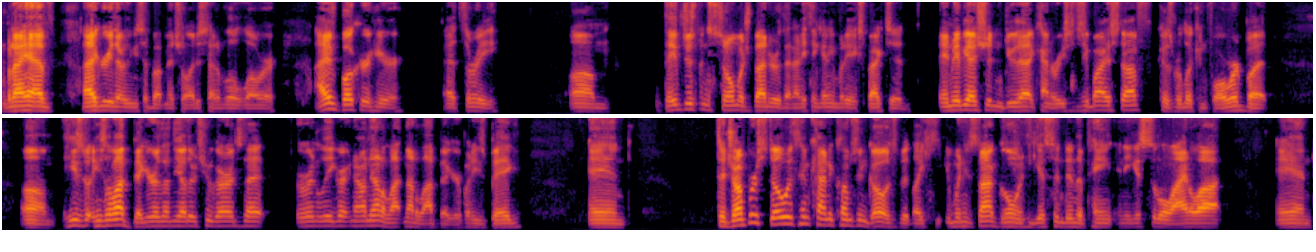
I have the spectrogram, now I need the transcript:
but I have I agree with everything you said about Mitchell. I just had him a little lower. I have Booker here at three. Um, they've just been so much better than anything anybody expected. And maybe I shouldn't do that kind of recency bias stuff because we're looking forward. But um, he's he's a lot bigger than the other two guards that are in the league right now. Not a lot, not a lot bigger, but he's big. And the jumper still with him kind of comes and goes, but like when he's not going, he gets into the paint and he gets to the line a lot. And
